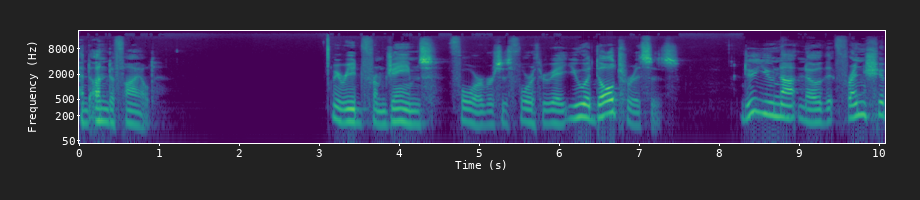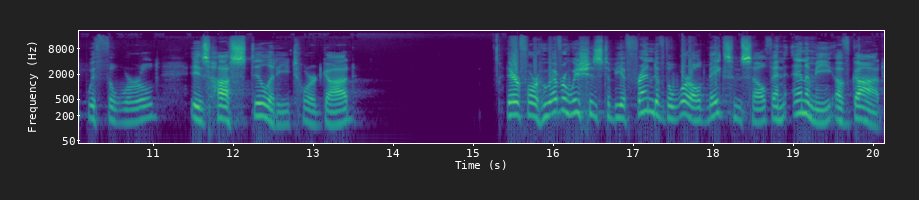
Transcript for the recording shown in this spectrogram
and undefiled. Me read from James 4, verses 4 through 8. You adulteresses, do you not know that friendship with the world is hostility toward God? Therefore, whoever wishes to be a friend of the world makes himself an enemy of God.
